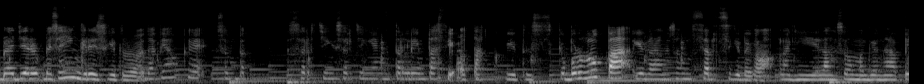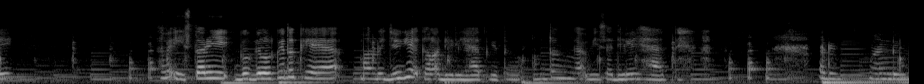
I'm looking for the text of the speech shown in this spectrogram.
belajar bahasa Inggris gitu loh. Tapi aku kayak sempet searching searching yang terlintas di otak gitu. Keburu lupa gitu langsung search gitu. Kalau lagi langsung megang HP sampai history Google itu kayak malu juga kalau dilihat gitu. Untung nggak bisa dilihat. Aduh malu.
